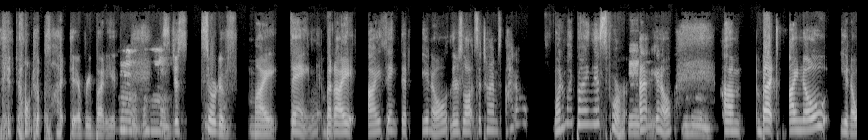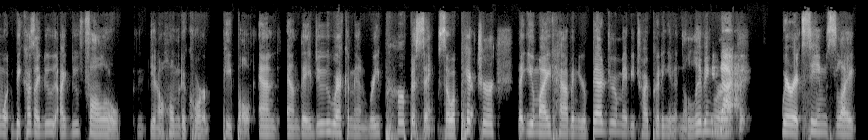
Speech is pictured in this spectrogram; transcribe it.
they don't apply to everybody It- Mm, mhm. it's just sort of my thing but i i think that you know there's lots of times i don't what am i buying this for I- Mhm. you know Mhm. um but i know you know what- because i do i do follow you know home decor people and and they do recommend repurposing so a picture that you might have in your bedroom maybe try putting it in the living room Exactly. where it seems like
